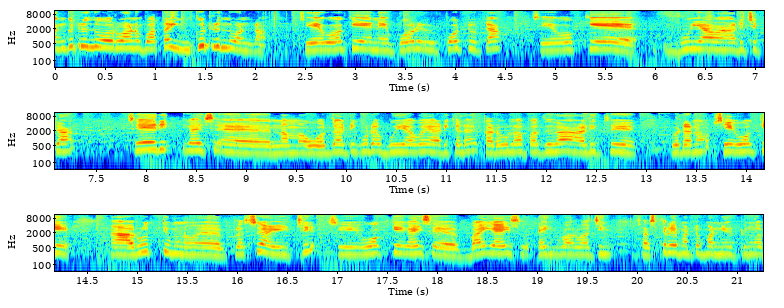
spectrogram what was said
அங்கிட்டிருந்து வருவான்னு பார்த்தா இங்கிட்டிருந்து வந்துட்டான். சரி ஓகே என்னை போட்டு போட்டு விட்டான். சரி ஓகே. பூயாவை அடிச்சிட்டான். சரி கைஸ் நம்ம ஒரு தாட்டி கூட பூயாவே அடிக்கலை. கடவுளாக பார்த்து தான் அடித்து விடணும். சரி ஓகே அறுபத்தி மூணு ப்ளஸ் ஆயிடுச்சு. சரி okay guys bye guys thank you for வாட்சிங் சப்ஸ்கிரைப் மட்டும் பண்ணி விட்ருங்க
